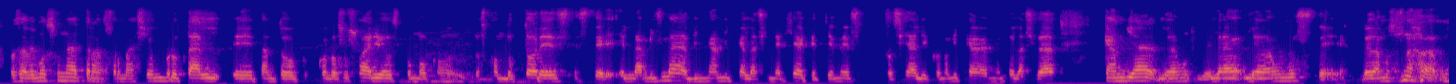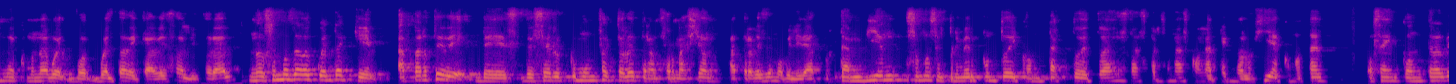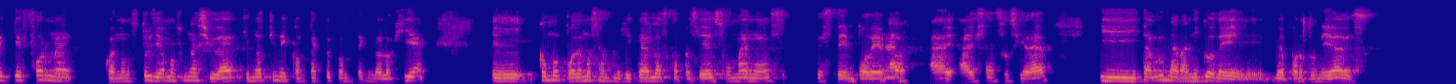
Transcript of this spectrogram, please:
o sea, vemos una transformación brutal eh, tanto con los usuarios como con los conductores, este, en la misma dinámica, la sinergia que tiene social y económicamente la ciudad cambia, le, da, le, da un, este, le damos una, una, como una vuelta de cabeza literal. Nos hemos dado cuenta que aparte de, de, de, ser como un factor de transformación a través de movilidad, también somos el primer punto de contacto de todas estas personas con la tecnología como tal. O sea, encontrar de qué forma cuando nosotros llegamos a una ciudad que no tiene contacto con tecnología, eh, cómo podemos amplificar las capacidades humanas, este, empoderar a, esa sociedad y te abre un abanico de, oportunidades.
